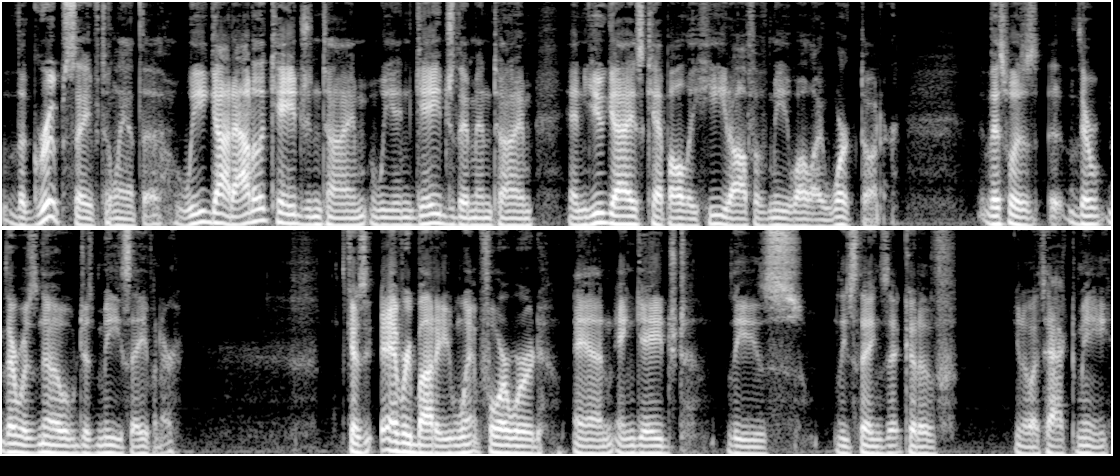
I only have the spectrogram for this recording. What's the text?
The group saved Talantha. We got out of the cage in time. We engaged them in time, and you guys kept all the heat off of me while I worked on her. This was there. There was no just me saving her because everybody went forward and engaged these these things that could have, you know, attacked me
